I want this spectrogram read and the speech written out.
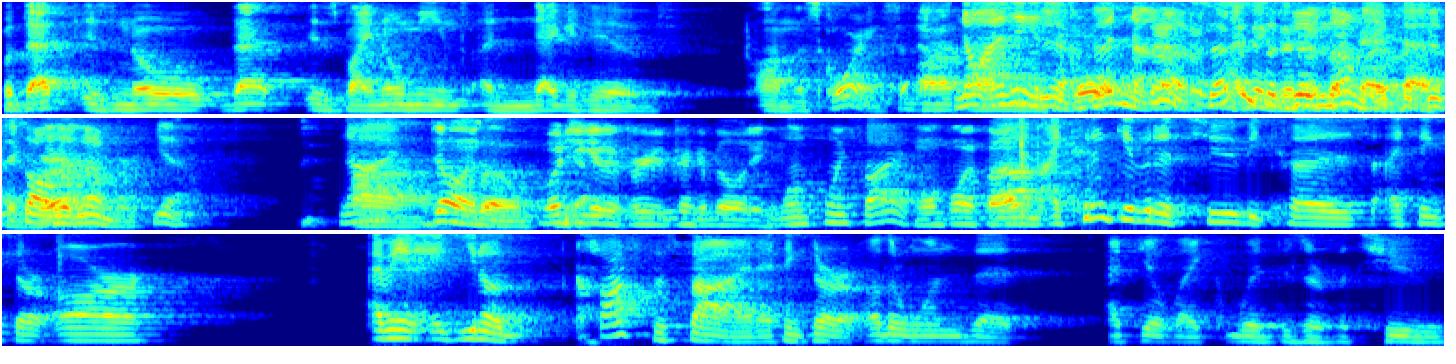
but that is no that is by no means a negative on the scoring. So, on- No, I think the it's a good number. No, seven's a good is a number. It's a good solid bourbon. number. Yeah. No, Uh, Dylan, so, what'd you yeah. give it for your drinkability? one point five. 1.5? Um, I couldn't give it a two because I think there are. I mean, you know, cost aside, I think there are other ones that I feel like would deserve a two.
